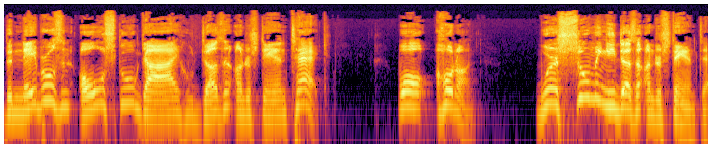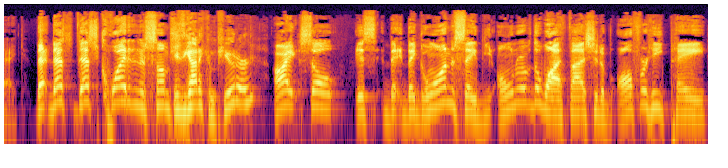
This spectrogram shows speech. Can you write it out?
The neighbor neighbor's an old school guy who doesn't understand tech. Well, hold on. We're assuming he doesn't understand tech. That, that's that's quite an assumption. He's got a computer. All right, so it's they, they go on to say the owner of the Wi-Fi should have offered he pay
